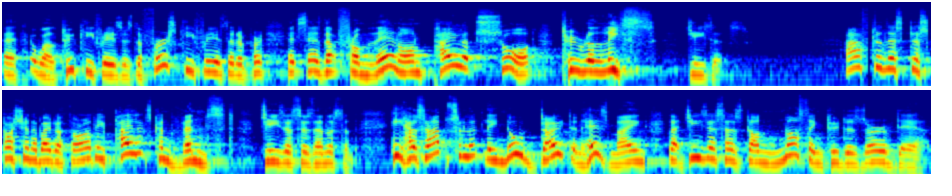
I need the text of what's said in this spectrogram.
Uh, well, two key phrases. The first key phrase that occurs, it says that from then on, Pilate sought to release Jesus. After this discussion about authority, Pilate's convinced Jesus is innocent. He has absolutely no doubt in his mind that Jesus has done nothing to deserve death.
